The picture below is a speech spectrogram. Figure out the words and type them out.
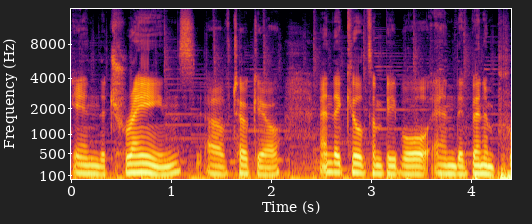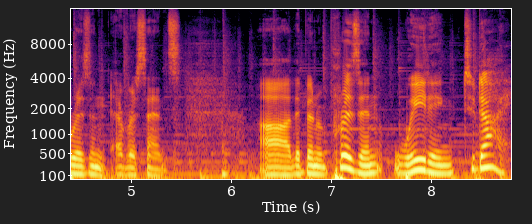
in the trains of Tokyo, and they killed some people, and they've been in prison ever since. Uh, they've been in prison waiting to die.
